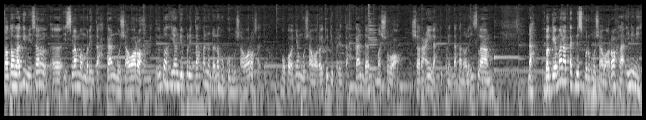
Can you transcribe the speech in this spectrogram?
Contoh lagi misal e, Islam memerintahkan musyawarah gitu. Itu yang diperintahkan adalah hukum musyawarah saja pokoknya musyawarah itu diperintahkan dan masyru' syar'i lah diperintahkan oleh Islam Nah, bagaimana teknis bermusyawarah? Lah ini nih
